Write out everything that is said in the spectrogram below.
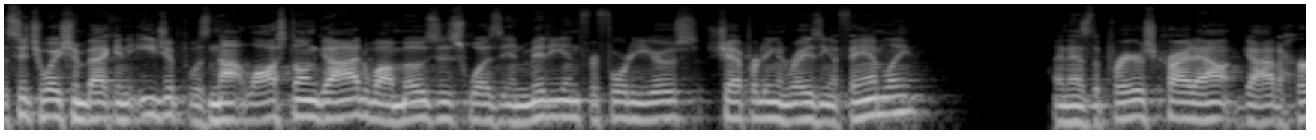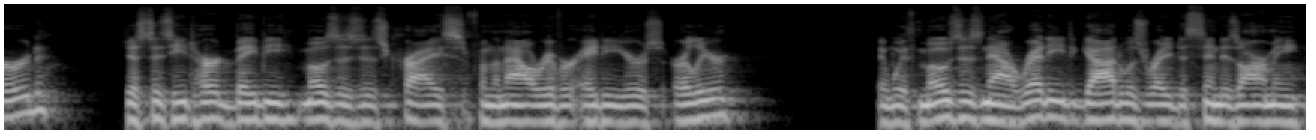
The situation back in Egypt was not lost on God while Moses was in Midian for 40 years, shepherding and raising a family. And as the prayers cried out, God heard, just as he'd heard baby Moses' cries from the Nile River 80 years earlier. And with Moses now ready, God was ready to send his army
